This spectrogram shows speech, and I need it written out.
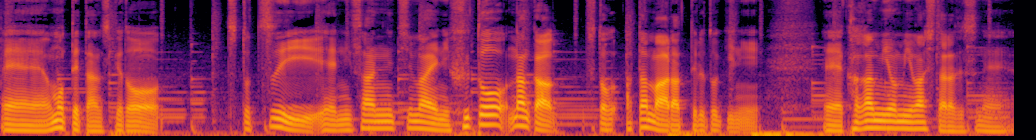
えー、思ってたんですけど、ちょっとつい、えー、2、3日前にふとなんかちょっと頭洗ってる時に、えー、鏡を見ましたらですね、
